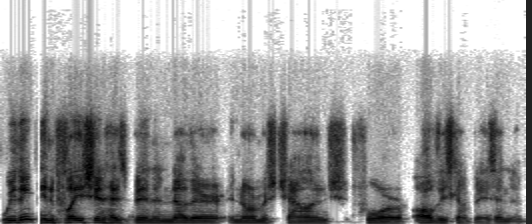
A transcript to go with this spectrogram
We think inflation has been another enormous challenge for all of these companies. And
